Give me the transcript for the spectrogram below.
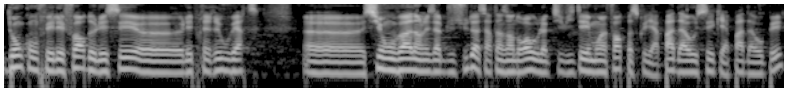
Donc on fait l'effort de laisser euh, les prairies ouvertes. Si on va dans les Alpes du Sud, à certains endroits où l'activité est moins forte parce qu'il n'y a pas d'AOC, qu'il n'y a pas d'AOP, et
